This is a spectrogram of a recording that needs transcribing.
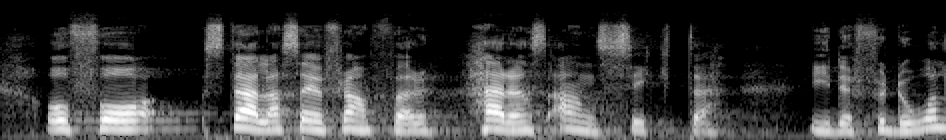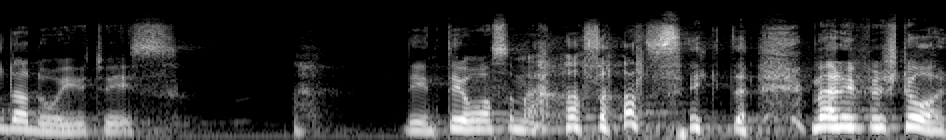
och får ställa sig framför Herrens ansikte i det fördolda då givetvis. Det är inte jag som är hans ansikte, men ni förstår,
